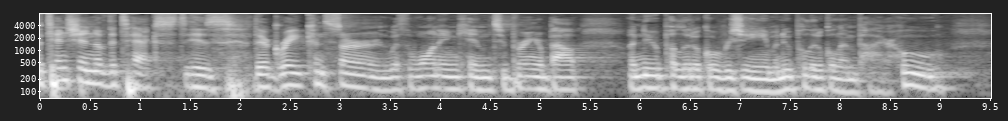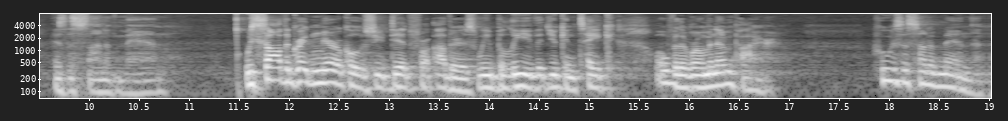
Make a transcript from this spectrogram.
The tension of the text is their great concern with wanting him to bring about a new political regime, a new political empire. Who is the Son of Man? We saw the great miracles you did for others. We believe that you can take over the Roman Empire. Who is the Son of Man then?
